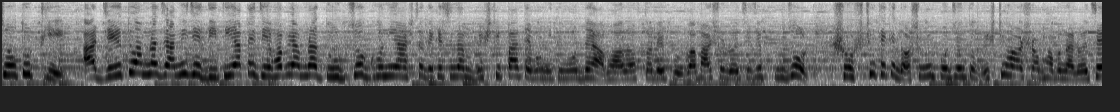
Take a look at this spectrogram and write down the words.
চতুর্থী। আর যেহেতু আমরা জানি যে দ্বিতীয়াতে যেভাবে আমরা দুর্যোগ ঘনিয়ে আসতে দেখেছিলাম, বৃষ্টিপাত এবং ইতিমধ্যে আবহাওয়া দপ্তরের পূর্বাভাসও রয়েছে যে পুজোর ষষ্ঠী থেকে দশমী পর্যন্ত বৃষ্টি হওয়ার সম্ভাবনা রয়েছে।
